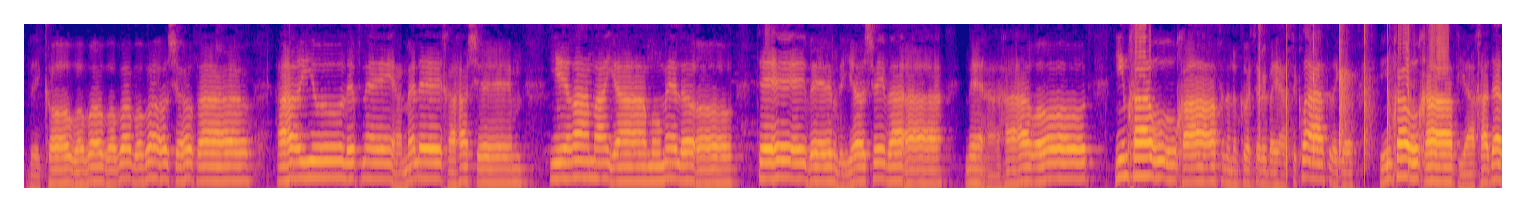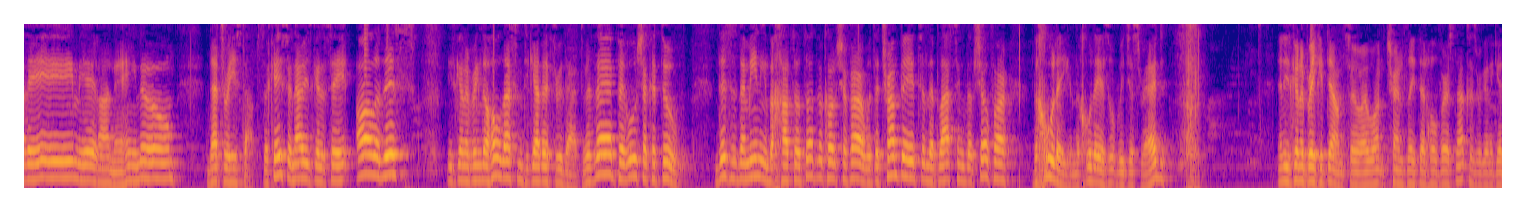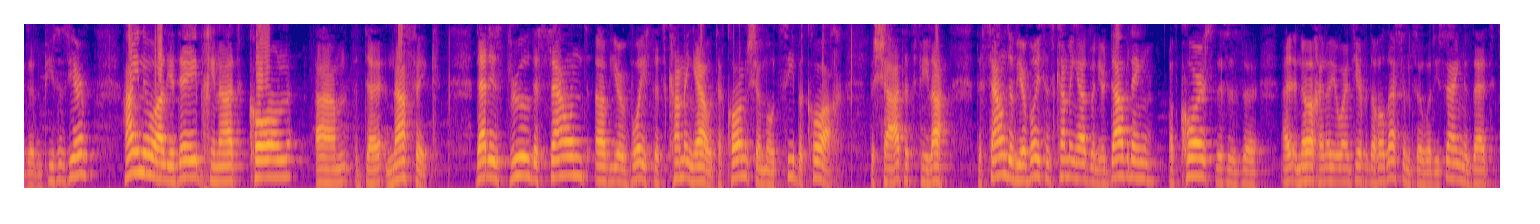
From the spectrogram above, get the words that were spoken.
וכו-ו-ו-ו-ו-ו-שופר, היו לפני המלך ההשם, ירם הים ומלואו, תבל וישבה מההרות. ימחאו חף, and then of course everybody has to clap, they go, ימחאו חף, יחד הרים ירננו. That's where he stops. Okay, so now he's going to say all of this. He's going to bring the whole lesson together through that. This is the meaning shofar with the trumpets and the blasting of the shofar, the chule, and the chule is what we just read. And he's going to break it down. So I won't translate that whole verse now because we're going to get it in pieces here. Hainu al yedei b'chinat kol um, nafik. That is through the sound of your voice that's coming out. The sound of your voice that's coming out when you're davening. Of course, this is uh, I, Noach. I know you weren't here for the whole lesson. So what he's saying is that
